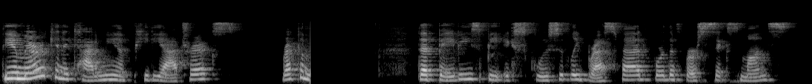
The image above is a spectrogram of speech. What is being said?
The American Academy of Pediatrics recommends that babies be exclusively breastfed for the first six months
